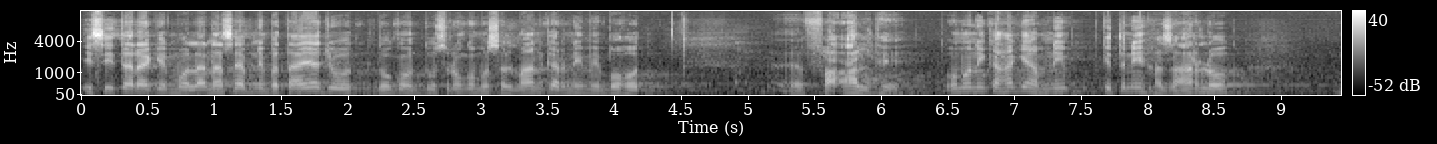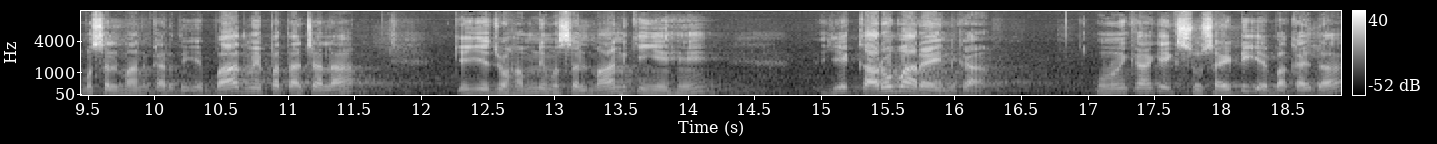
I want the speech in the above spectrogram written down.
اسی طرح کے مولانا صاحب نے بتایا جو دوسروں کو مسلمان کرنے میں بہت فعال تھے۔ تو انہوں نے کہا کہ ہم نے کتنے ہزار لوگ مسلمان کر دیے۔ بعد میں پتہ چلا کہ یہ جو ہم نے مسلمان کیے ہیں، یہ کاروبار ہے ان کا۔ انہوں نے کہا کہ ایک سوسائٹی ہے باقاعدہ۔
